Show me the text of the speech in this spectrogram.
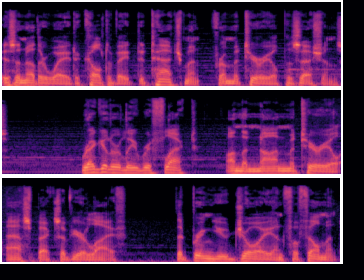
is another way to cultivate detachment from material possessions. Regularly reflect on the non-material aspects of your life that bring you joy and fulfillment,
